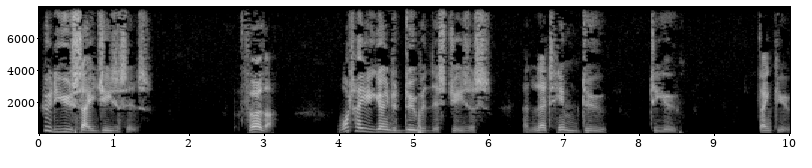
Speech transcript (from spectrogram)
who do you say Jesus is? But further, what are you going to do with this Jesus and let him do to you? Thank you.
